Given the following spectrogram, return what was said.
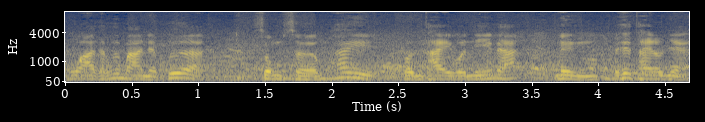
โออาทำขึ้นมาเนี่ยเพื่อส่งเสริมให้คนไทยวันนี้นะฮะหนึ่งประเทศไทยเราเนี่ย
